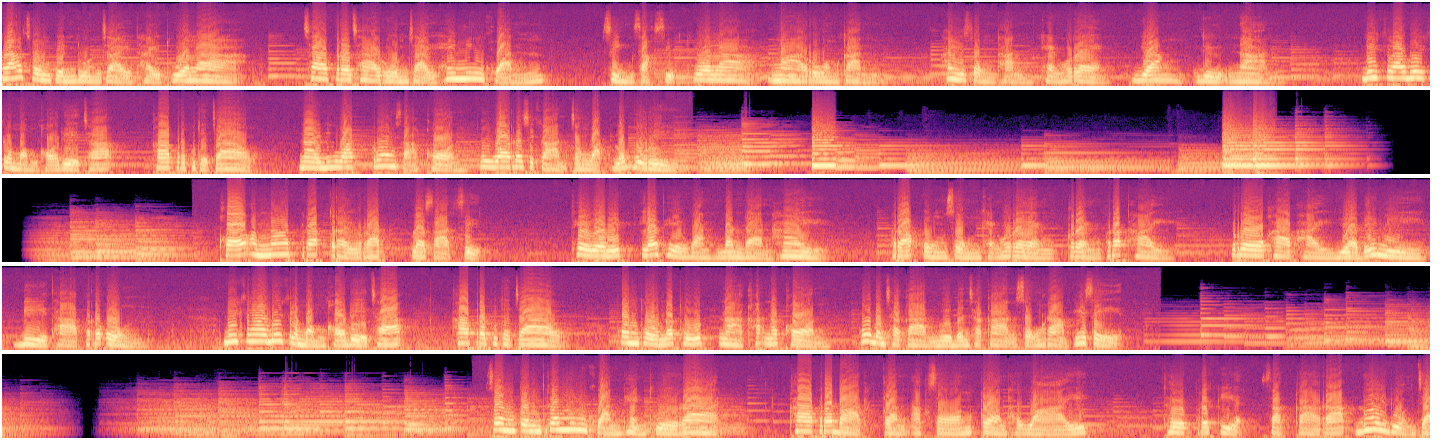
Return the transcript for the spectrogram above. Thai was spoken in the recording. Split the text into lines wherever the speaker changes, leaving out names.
พระทรงเป็นดวงใจไถ่ทั่วล่า ชาวประชารวมใจให้มิ่งขวัญ สิ่งศักดิ์สิทธิ์ทั่วล่ามารวมกัน ให้ทรงทันแข็งแรง ยั่งยืนนานด้กล่าวด้วยกระหม่อมขอเดชะ ข้าพระพุทธเจ้า นายนิวัตรรุ่งสาคร ผู้ว่าราชการจังหวัดลบบุรี อำนาจพระไตรรัตน์ประสาทสิทธิ์เทวฤทธิ์และเทวันบันดาลให้ พระองค์ทรงแข็งแรงแกร่งพระไทย โรคาภัยอย่าได้มีบีทาพระองค์ ด้วยกล้าวด้วยกระหม่อมขอเดชะ ข้าพระพุทธเจ้าพลโทนทุตนาคนคร ผู้บัญชาการหน่วยบัญชาการสงครามพิเศษ งเป็นพระมิ่งขวัญแห่งถวยราช ข้าพระบาทกลั่นอักษรกลอนถวายเทิดพระเกียรติสักการะด้วยดวงใจ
